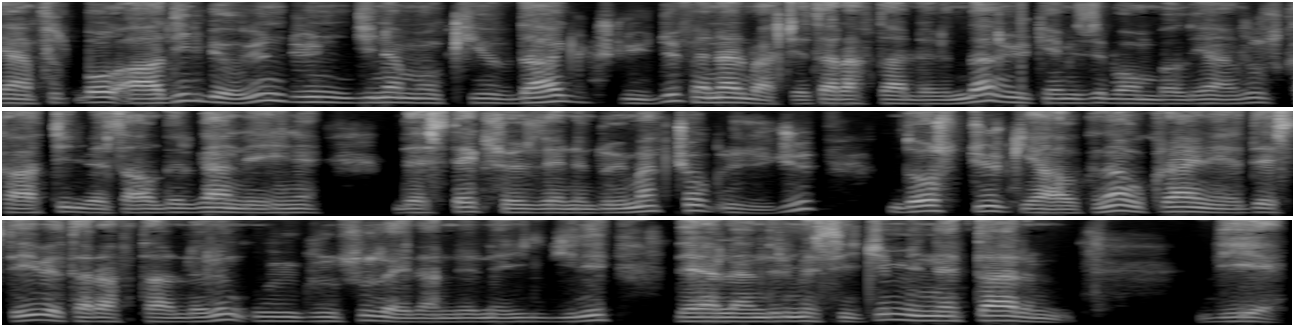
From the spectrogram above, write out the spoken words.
yani futbol adil bir oyun. Dün Dinamo Kiev daha güçlüydü. Fenerbahçe taraftarlarından ülkemizi bombalayan Rus katil ve saldırgan lehine destek sözlerini duymak çok üzücü. Dost Türkiye halkına Ukrayna'ya desteği ve taraftarların uygunsuz eylemlerine ilgili değerlendirmesi için minnettarım diye.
